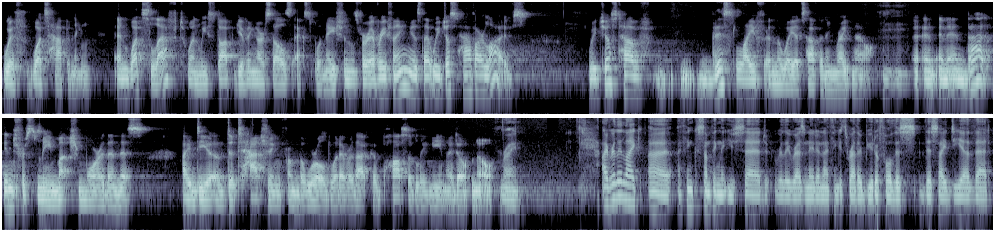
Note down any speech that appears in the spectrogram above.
with what's happening and what's left when we stop giving ourselves explanations for everything is that we just have our lives. We just have this life and the way it's happening right now. Mm-hmm. And, and, and that interests me much more than this idea of detaching from the world, whatever that could possibly mean. I don't know. Right. I really like. Uh, I think something that you said really resonated, and I think it's rather beautiful. This this idea that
